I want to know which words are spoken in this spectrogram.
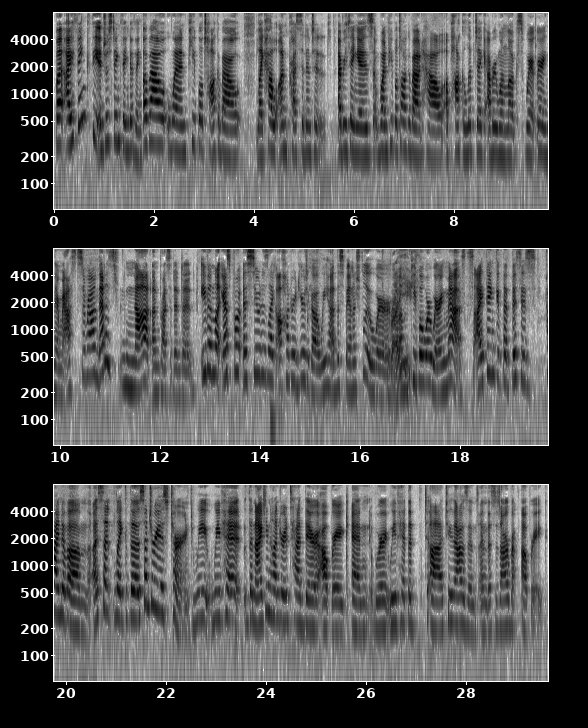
But I think the interesting thing to think about when people talk about like how unprecedented everything is, when people talk about how apocalyptic everyone looks wearing their masks around, that is not unprecedented. Even like as, as soon as like 100 years ago, we had the Spanish flu where um, right. um, people were wearing masks. I think that this is kind of um a cent- like the century has turned. We we've hit the 1900s had their outbreak and we're we've hit the uh, 2000s and this is our outbreak.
